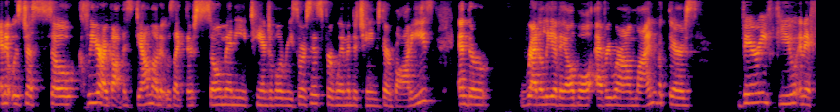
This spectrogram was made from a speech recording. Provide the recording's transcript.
and it was just so clear i got this download it was like there's so many tangible resources for women to change their bodies and they're readily available everywhere online but there's very few and if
